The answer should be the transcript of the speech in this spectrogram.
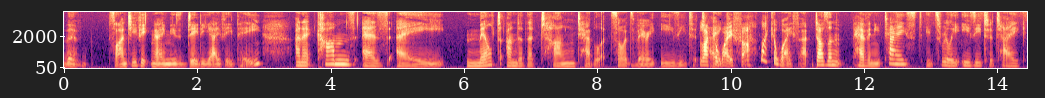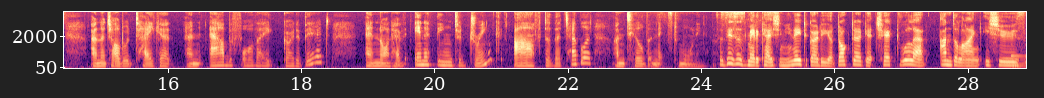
the scientific name is DDAVP, and it comes as a melt under the tongue tablet, so it's very easy to take. Like a wafer. Like a wafer. It doesn't have any taste. It's really easy to take, and the child would take it an hour before they go to bed, and not have anything to drink after the tablet until the next morning. So, this is medication. You need to go to your doctor, get checked, rule out underlying issues,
